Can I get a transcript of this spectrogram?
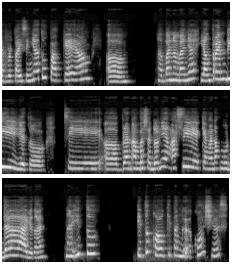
advertisingnya tuh pakai yang um, apa namanya yang trendy gitu. Si uh, brand ambassadornya yang asik yang anak muda gitu kan. Nah itu itu kalau kita nggak conscious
